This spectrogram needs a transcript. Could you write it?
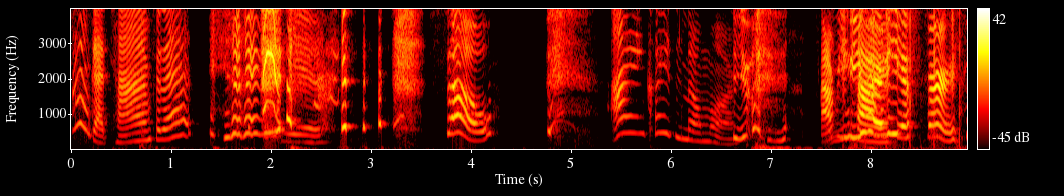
I don't got time for that. You know what I mean? Yeah. So, I ain't crazy no more. You, I You heard retired. it here first.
